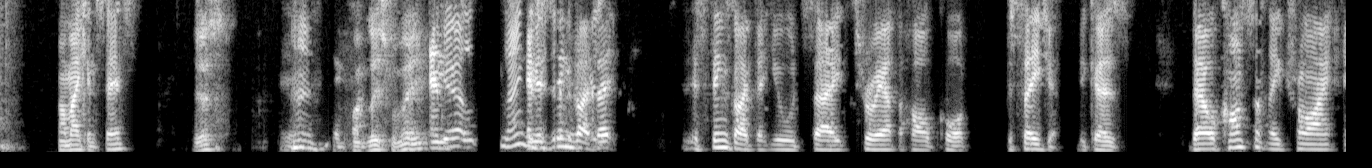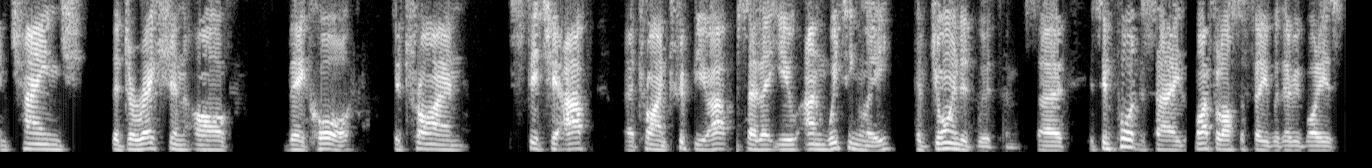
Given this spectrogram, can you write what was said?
Am I making sense? Yes, Yeah. at least for me. And yeah, language and is it's things like that. It's things like that you would say throughout the whole court procedure because they'll constantly try and change the direction of their court to try and stitch you up, uh, try and trip you up so that you unwittingly have joined it with them. So it's important to say my philosophy with everybody is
